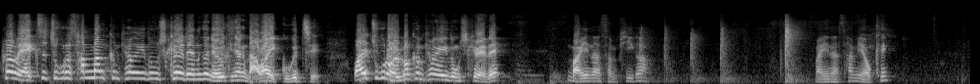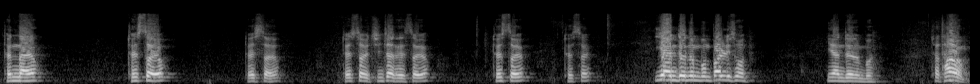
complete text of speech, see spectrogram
그럼 x축으로 3만큼 평행 이동시켜야 되는 건 여기 그냥 나와 있고, 그치? y축으로 얼만큼 평행 이동시켜야 돼? 마이너스 3 p가 마이너스 3이 오케이? 됐나요? 됐어요? 됐어요? 됐어요? 진짜 됐어요? 됐어요? 됐어요? 이해 안 되는 분 빨리 손. 이해 안 되는 분. 자, 다음.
